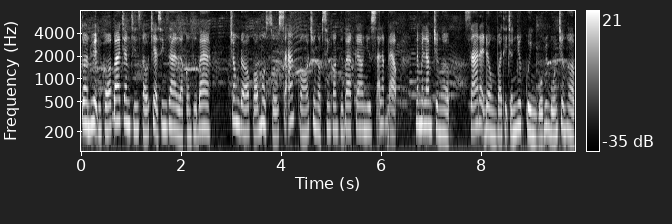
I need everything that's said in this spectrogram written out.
Toàn huyện có 396 trẻ sinh ra là con thứ ba, trong đó có một số xã có trường hợp sinh con thứ ba cao như xã Lạc Đạo 55 trường hợp, xã Đại Đồng và thị trấn Như Quỳnh 44 trường hợp.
